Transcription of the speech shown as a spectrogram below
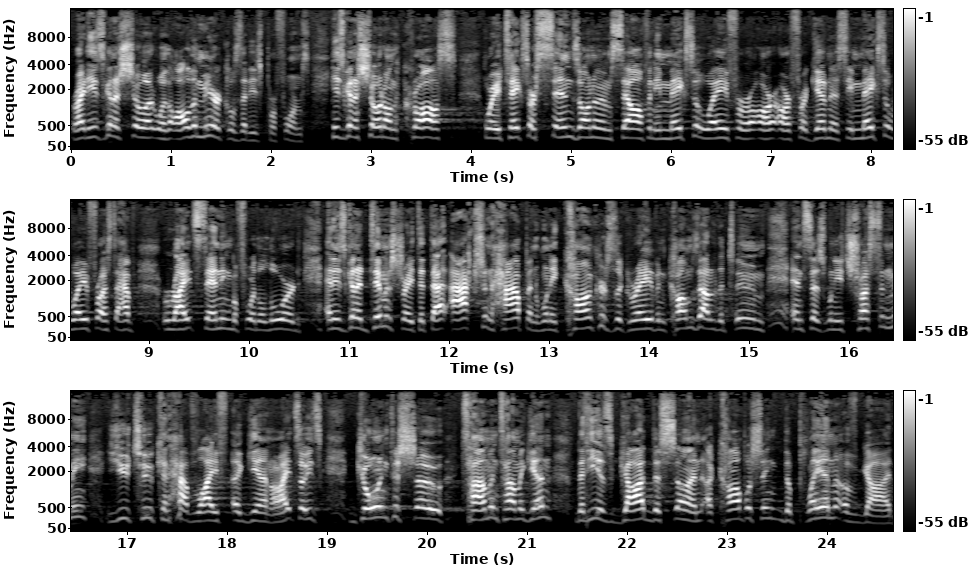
right? He's going to show it with all the miracles that he's performed. He's going to show it on the cross where he takes our sins onto himself and he makes a way for our, our forgiveness. He makes a way for us to have right standing before the Lord. And he's going to demonstrate that that action happened when he conquers the grave and comes out of the tomb and says, When you trust in me, you too can have life again. All right? So he's going to show time and time again that he is God the Son, accomplishing the plan of God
